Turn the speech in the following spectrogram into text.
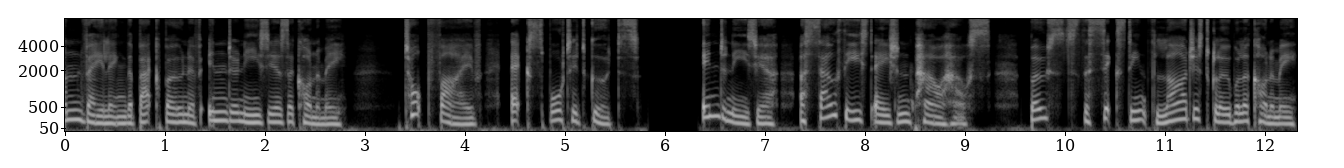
unveiling the backbone of Indonesia's economy. Top 5 Exported Goods. Indonesia, a Southeast Asian powerhouse, boasts the 16th largest global economy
